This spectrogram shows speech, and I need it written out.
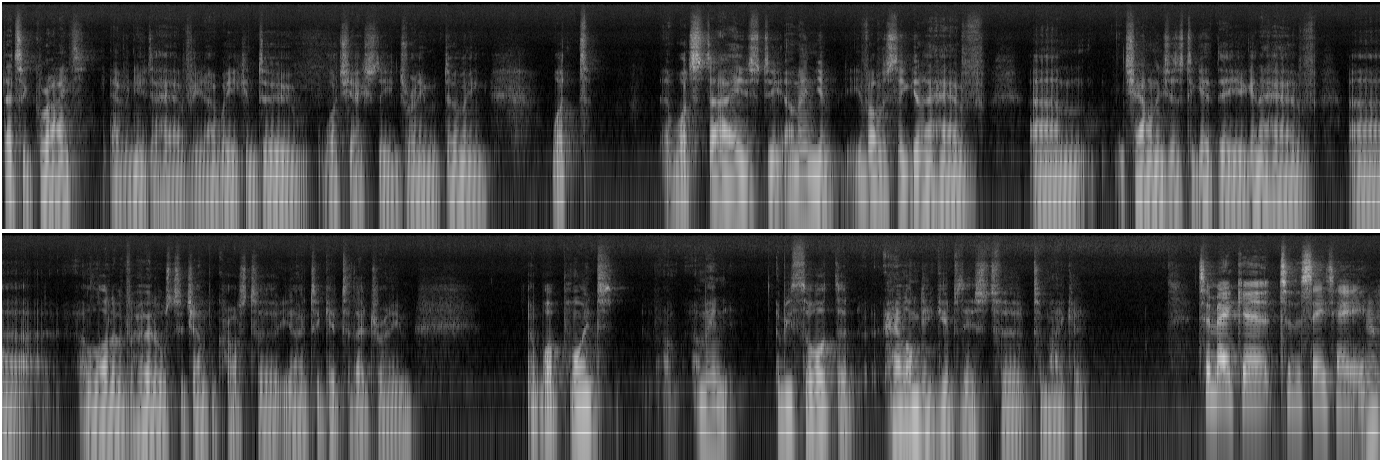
that's a great avenue to have. You know, where you can do what you actually dream of doing. What at what stage do you, I mean you you've obviously going to have um, challenges to get there. You're going to have uh, a lot of hurdles to jump across to you know to get to that dream. At what point? I mean, have you thought that? How long do you give this to to make it? To make it to the CT. Yep.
